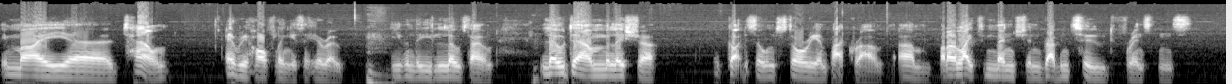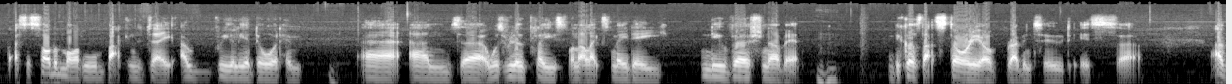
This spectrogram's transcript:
in my uh, town, every halfling is a hero, even the low down, low down militia got its own story and background. Um, but I'd like to mention Rabin Tood, for instance. As I saw the model back in the day, I really adored him, uh, and uh, was really pleased when Alex made a new version of it Mhm. because that story of Rabin Tood is. Uh, I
